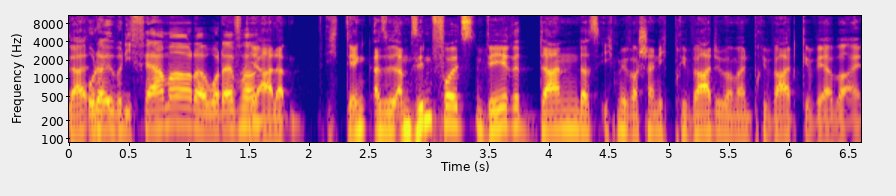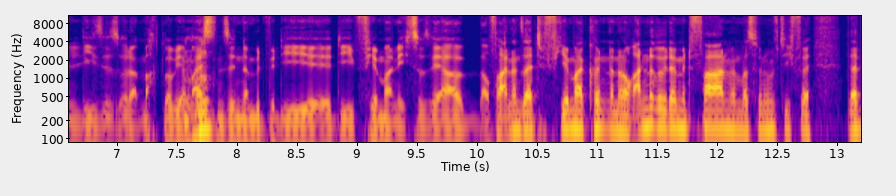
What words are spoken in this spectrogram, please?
Da, Oder über die Firma oder whatever? ja, da, ich denke, also am sinnvollsten wäre dann, dass ich mir wahrscheinlich privat über mein Privatgewerbe einlease. So, das macht, glaube ich, am Mhm. meisten Sinn, damit wir die, die Firma nicht so sehr. Auf der anderen Seite, Firma könnten dann auch andere wieder mitfahren, wenn wir es vernünftig. ver- Das,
